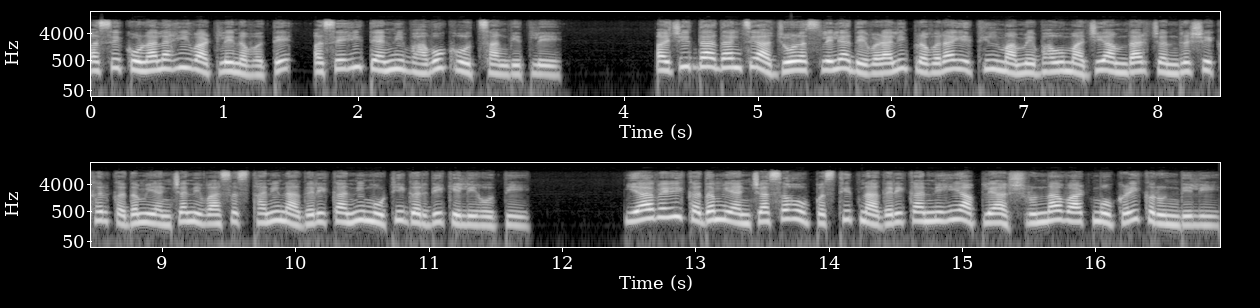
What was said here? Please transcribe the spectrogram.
असे कोणालाही वाटले नव्हते असेही त्यांनी भावुक होत सांगितले. अजितदादांचे आजोळ असलेल्या देवळाली प्रवरा येथील मामेभाऊ माजी आमदार चंद्रशेखर कदम यांच्या निवासस्थानी नागरिकांनी मोठी गर्दी केली होती. यावेळी कदम यांच्यासह उपस्थित नागरिकांनीही आपल्या अश्रूंना वाट मोकळी करून दिली.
